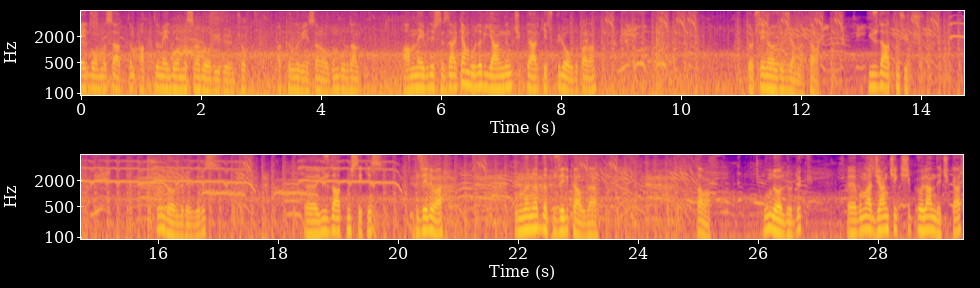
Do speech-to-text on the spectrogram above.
el bombası attım. Attığım el bombasına doğru yürüyorum. Çok akıllı bir insan oldum. Buradan anlayabilirsiniz derken burada bir yangın çıktı. Herkes kül oldu falan. Dur seni öldüreceğim ben. Tamam. Yüzde 63. Şunu da öldürebiliriz. Ee, %68. Füzeli var. Bunların adı da füzeli kaldı ha. Tamam. Bunu da öldürdük. Ee, bunlar can çekişip ölen de çıkar.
